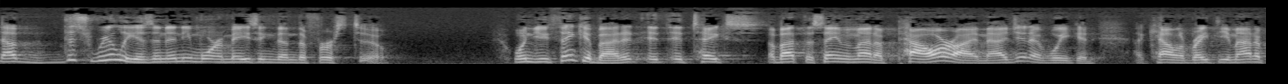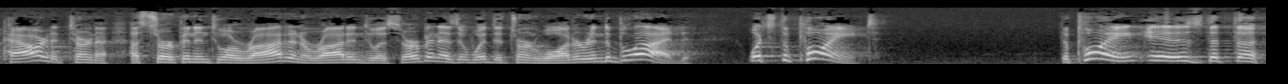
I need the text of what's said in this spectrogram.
Now, this really isn't any more amazing than the first two. When you think about it, it, it takes about the same amount of power, I imagine, if we could uh, calibrate the amount of power to turn a, a serpent into a rod and a rod into a serpent as it would to turn water into blood. What's the point? The point is that the,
